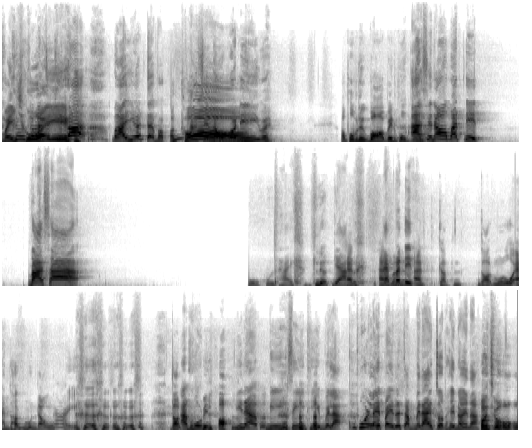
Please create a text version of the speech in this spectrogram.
ไม่คือชัวร์กำลังเอจะคิดง ว่าบาเยิร์นแต่แบบขอโทอาษร์เซนอลก็ดีเว้ยก็ผมถึงบอกเป็นผมอาร์เซนอลมัดดิดบาซ่าโอ้โหคู่ไทยเลือกยากแอดเลยแอแอดดมาดริดแอดกับดอร์ทมุนด์โอ้แอดดอร์ทมุนด์เดาง่ายดอร์ทอะมุนคุณด์ไม่รอดนี่นะมีสี่ทีมไปละ พูดอะไรไปแล้วจำไม่ได้จดให้หน่อยนะ โอ้โห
